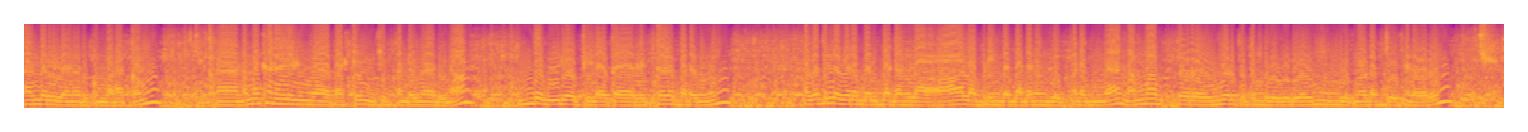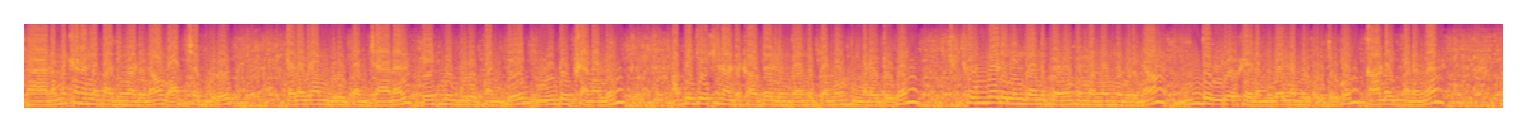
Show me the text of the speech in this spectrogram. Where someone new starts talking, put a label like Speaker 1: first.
Speaker 1: நண்பர்கள் அனைவருக்கும் வணக்கம். நம்ம சேனலில் நீங்கள் ஃபஸ்ட் டைம் விசிட் பண்ணுறீங்க அப்படின்னா இந்த வீடியோ கீழே இருக்க ரெட் கலர் பட்டனையும் பக்கத்தில் இருக்கிற பெல் பட்டனில் ஆல் அப்படின்ற பட்டனையும் கிளிக் பண்ணிக்கோங்க. நம்ம ஒரு ஒவ்வொரு புத்தம்பது வீடியோவும் உங்களுக்கு நோட்டிஃபிகேஷனில் வரும். நம்ம சேனலில் பார்த்தீங்க அப்படின்னா WhatsApp group Telegram group and channel Facebook group and page YouTube சேனலும் அப்ளிகேஷன் அண்ட் சாஃப்ட்வேர் லிங்க் வந்து ப்ரமோஷன் பண்ணிட்டு இருக்கோம். ஸோ உங்களோட லிங்க் வந்து ப்ரமோஷன் பண்ணணும் அப்படின்னா இந்த வீடியோ கையில் மொபைல் நம்பர் கொடுத்துருக்கோம். கான்டாக்ட் பண்ணுங்கள்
